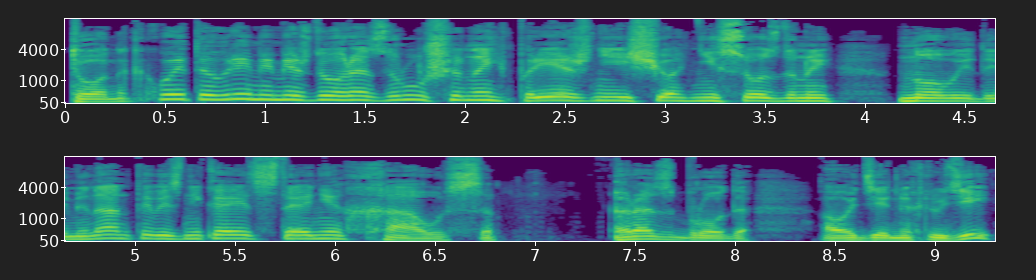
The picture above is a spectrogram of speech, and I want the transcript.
то на какое-то время между разрушенной, прежней еще не созданной новой доминантой возникает состояние хаоса, разброда, а у отдельных людей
